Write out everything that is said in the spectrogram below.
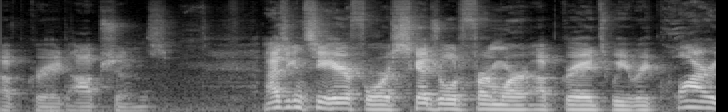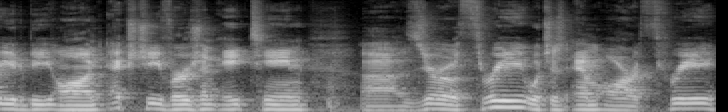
upgrade options. As you can see here for scheduled firmware upgrades, we require you to be on XG version 18.03, uh, which is MR3.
